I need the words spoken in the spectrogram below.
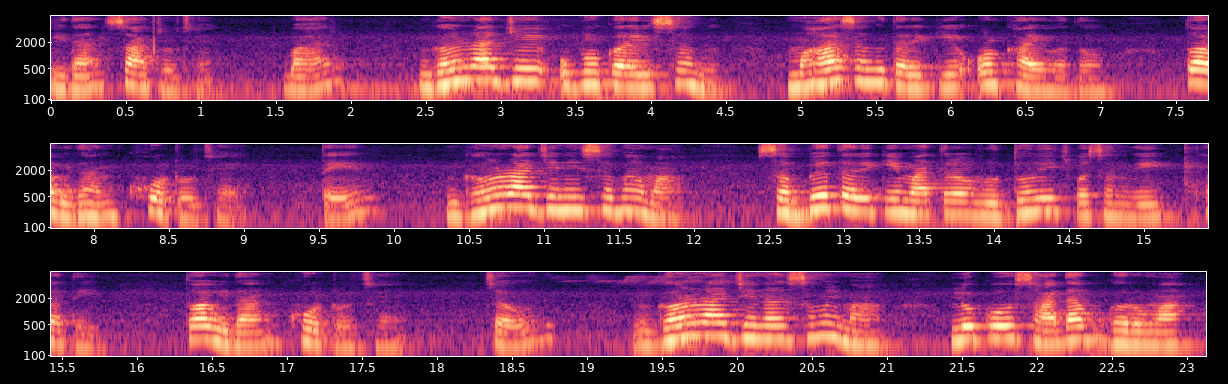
વિધાન સાચું છે. બાર, ગણરાજ્યોએ ઊભો કરેલ સંઘ મહાસંઘ તરીકે ઓળખાયો હતો. તો આ વિધાન ખોટું છે. તેર, ગણરાજ્યની સભામાં સભ્ય તરીકે માત્ર વૃદ્ધોની જ પસંદગી થતી. તો આ વિધાન ખોટું છે. ચૌદ, ગણરાજ્યના સમયમાં લોકો સાદા ઘરોમાં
